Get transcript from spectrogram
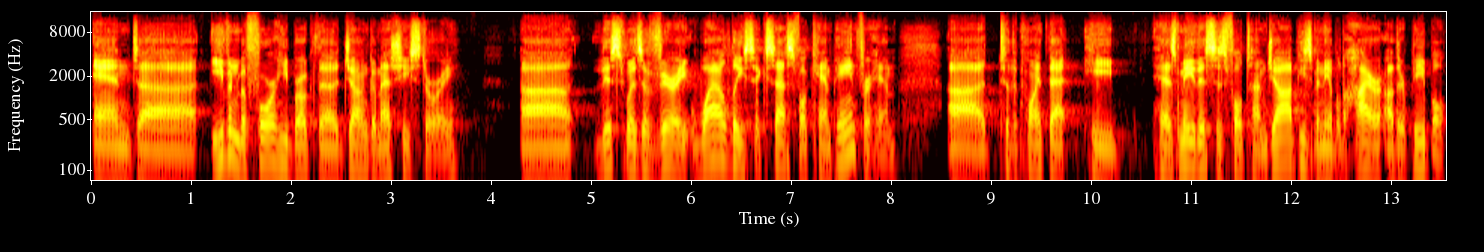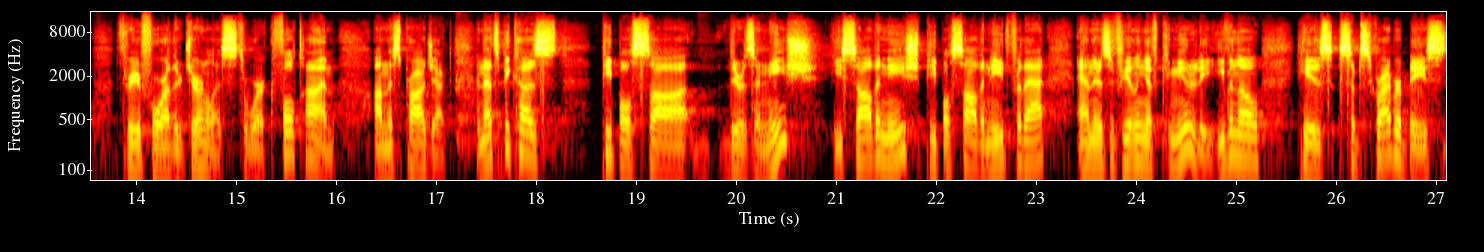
And uh, even before he broke the Jian Ghomeshi story, uh, this was a very wildly successful campaign for him uh, to the point that he has made this his full time job. He's been able to hire other people, three or four other journalists, to work full time on this project. And that's because people saw there's a niche. He saw the niche, people saw the need for that, and there's a feeling of community. Even though his subscriber base,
